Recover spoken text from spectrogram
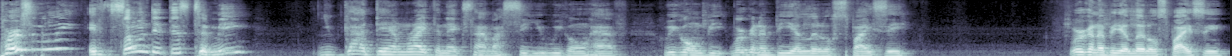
personally, if someone did this to me, you goddamn right. The next time I see you, we gonna have, we gonna be, we're gonna be a little spicy. We're gonna be a little spicy.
